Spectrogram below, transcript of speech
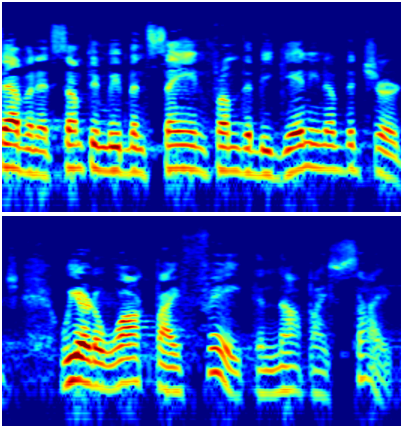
7. It's something we've been saying from the beginning of the church. We are to walk by faith and not by sight.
